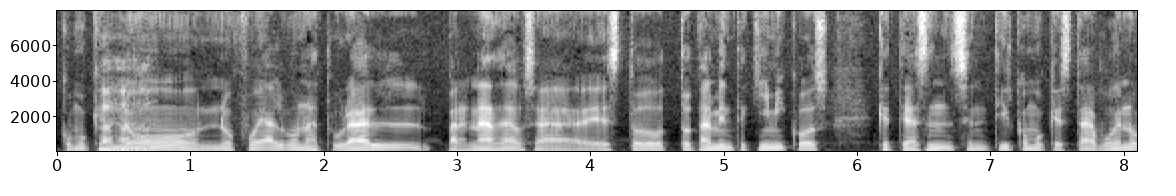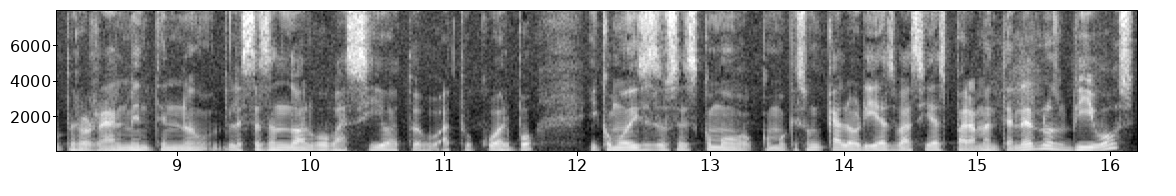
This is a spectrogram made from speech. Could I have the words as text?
como que no, no fue algo natural para nada, o sea, es todo totalmente químicos que te hacen sentir como que está bueno, pero realmente no, le estás dando algo vacío a tu, a tu cuerpo. Y como dices, o sea, es como, como que son calorías vacías para mantenernos vivos,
